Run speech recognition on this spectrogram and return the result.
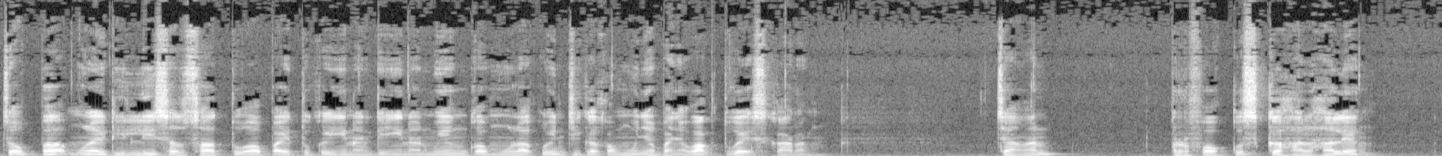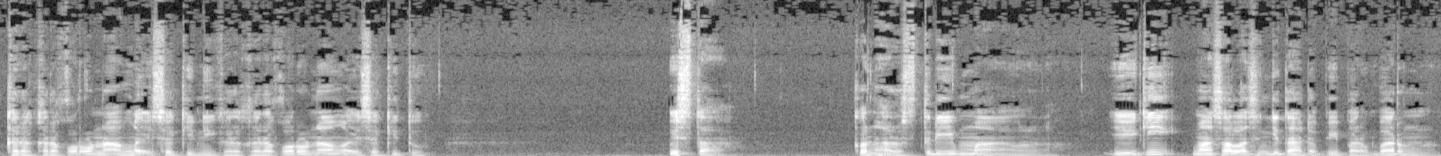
Coba mulai di list satu-satu apa itu keinginan-keinginanmu yang kamu lakuin jika kamu punya banyak waktu kayak sekarang. Jangan berfokus ke hal-hal yang gara-gara corona nggak bisa gini, gara-gara corona nggak bisa gitu. Wista, kan harus terima ya ini masalah yang kita hadapi bareng-bareng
